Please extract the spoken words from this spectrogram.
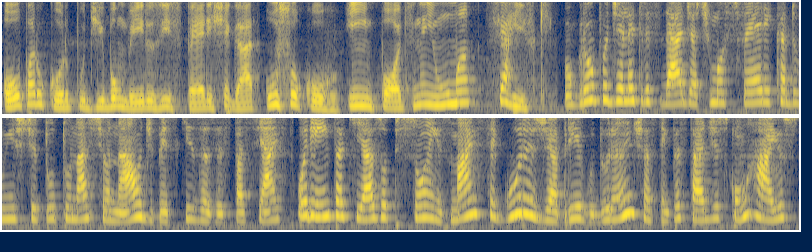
ou para o Corpo de Bombeiros e espere chegar o socorro. E, em hipótese nenhuma, se arrisque. O Grupo de Eletricidade Atmosférica do Instituto Nacional de Pesquisas Espaciais orienta que as opções mais seguras de abrigo durante as tempestades com raios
